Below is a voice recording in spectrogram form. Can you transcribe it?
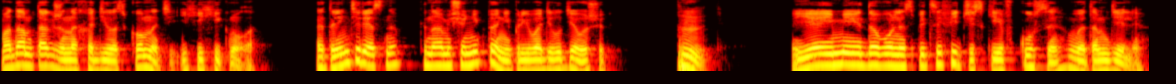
Мадам также находилась в комнате и хихикнула. «Это интересно. К нам еще никто не приводил девушек». «Хм, я имею довольно специфические вкусы в этом деле»,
